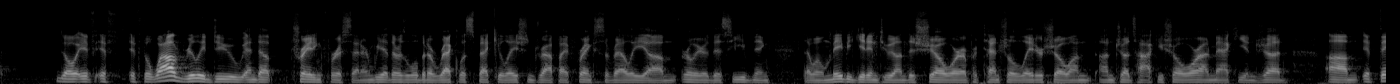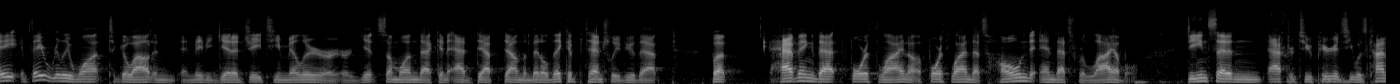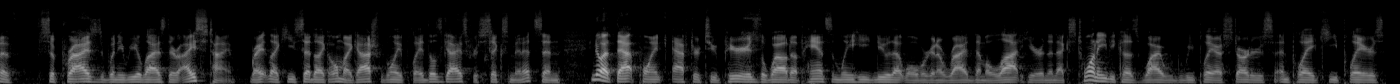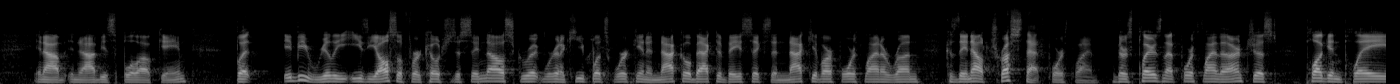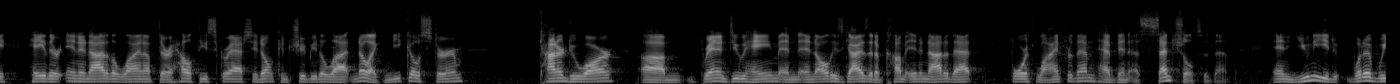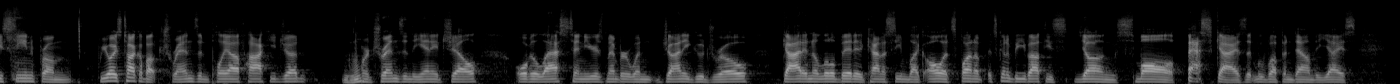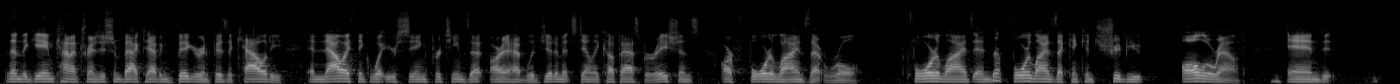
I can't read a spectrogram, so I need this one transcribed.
though if, if if the Wild really do end up trading for a center, and we had, there was a little bit of reckless speculation dropped by Frank Seravalli um, earlier this evening that we'll maybe get into on this show or a potential later show on on Judd's Hockey Show or on Mackey and Judd. Um, if they if they really want to go out and, and maybe get a JT Miller or, or get someone that can add depth down the middle, they could potentially do that. But having that fourth line, a fourth line that's honed and that's reliable. Dean said in after two periods he was kind of surprised when he realized their ice time, right? Like he said, like, oh my gosh, we've only played those guys for six minutes. And, you know, at that point, after two periods, the Wild up handsomely, he knew that, well, we're going to ride them a lot here in the next 20 because why would we play our starters and play key players in, ob- in an obvious blowout game? But it'd be really easy also for a coach to just say, no, screw it. We're going to keep what's working and not go back to basics and not give our fourth line a run because they now trust that fourth line. There's players in that fourth line that aren't just plug and play. Hey, they're in and out of the lineup. They're a healthy scratch. They don't contribute a lot. No, like Nico Sturm, Connor Dewar, um, Brandon Duhaime, and, and all these guys that have come in and out of that fourth line for them have been essential to them. And you need, what have we seen from, we always talk about trends in playoff hockey, Judd, mm-hmm. or trends in the NHL over the last 10 years. Remember when Johnny Gaudreau got in a little bit, it kind of seemed like, oh, it's fun. It's going to be about these young, small, fast guys that move up and down the ice. And then the game kind of transitioned back to having bigger and physicality. And now I think what you're seeing for teams that are have legitimate Stanley Cup aspirations are four lines that roll, four lines and yep. four lines that can contribute all around. And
